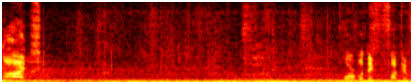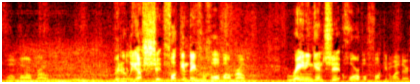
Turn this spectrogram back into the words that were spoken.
What? Horrible day for fucking football, bro. Literally a shit fucking day for football, bro. Raining and shit, horrible fucking weather.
